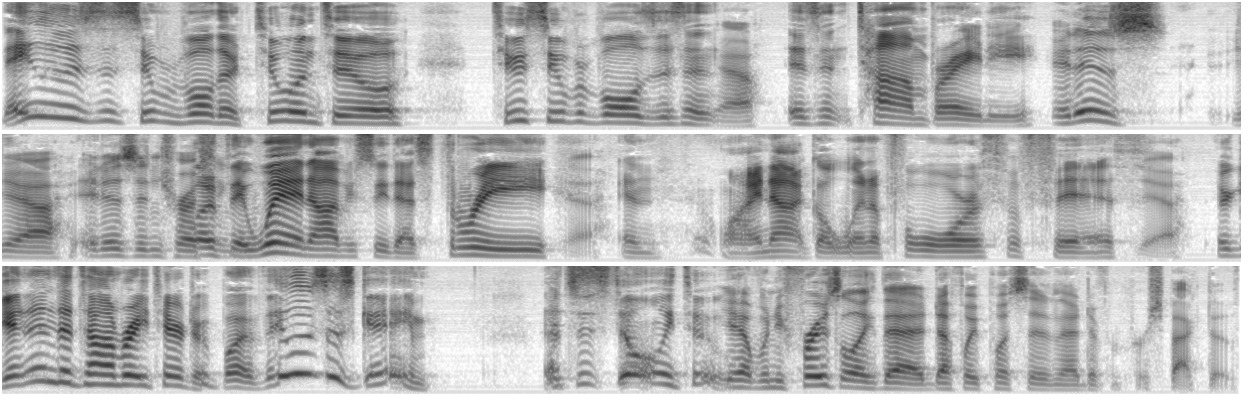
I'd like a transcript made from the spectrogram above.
they lose the Super Bowl. They're two and two. Two Super Bowls isn't Yeah. isn't Tom Brady. It is yeah, it is interesting. But if they win, obviously that's three. Yeah. And why not go win a fourth, a fifth? Yeah. They're getting into Tom Brady territory. But if they lose this game, that's still only two. Yeah, when you phrase it like that, it definitely puts it in that different perspective.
